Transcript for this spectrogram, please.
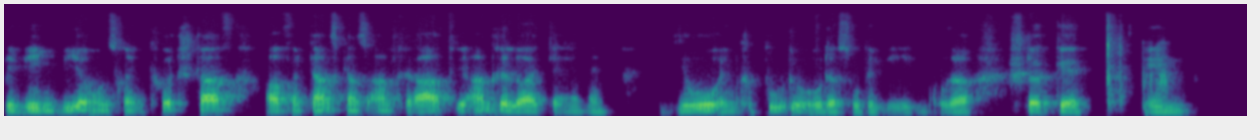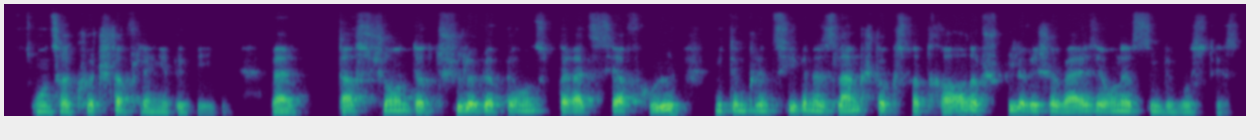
bewegen wir unseren Kurzstaff auf eine ganz, ganz andere Art, wie andere Leute einen Jo im Kabuto oder so bewegen oder Stöcke in unserer Kurzstafflänge bewegen. Weil das schon, der Schüler wird bei uns bereits sehr früh mit den Prinzipien des Langstocks vertraut, auf spielerische Weise, ohne dass es ihm bewusst ist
